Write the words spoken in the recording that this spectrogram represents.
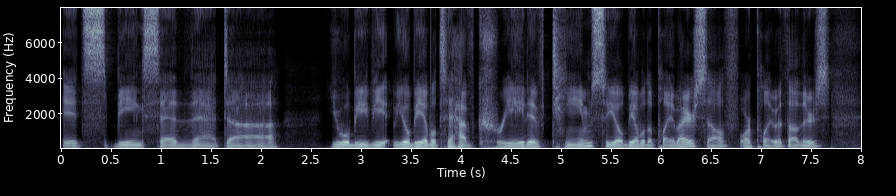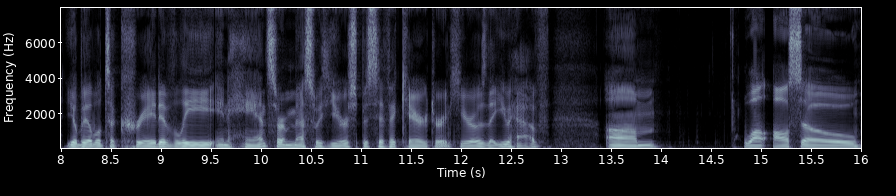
it's being said that uh, you will be, be, you'll be able to have creative teams, so you'll be able to play by yourself or play with others. You'll be able to creatively enhance or mess with your specific character and heroes that you have, um, while also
